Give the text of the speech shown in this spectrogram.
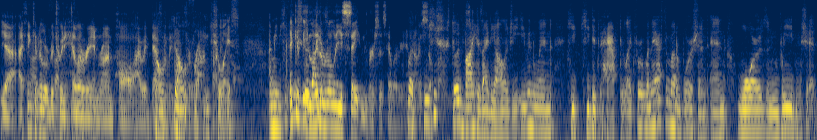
Yeah, I think Oh, if it were between Hillary cunt. and Ron Paul, I would Oh definitely no vote for Ron fucking fucking choice. Paul. I mean, he, It he could be stood by his- literally Satan versus Hillary. Look, I was he, so he stood by his ideology even when he he didn't have to. Like for when they asked him about abortion and wars and weed and shit,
